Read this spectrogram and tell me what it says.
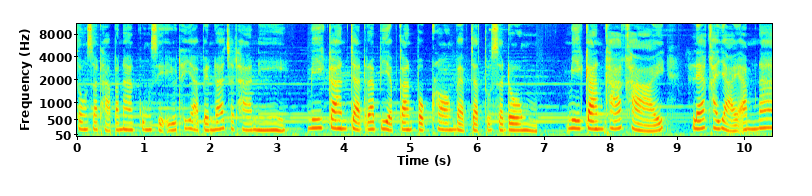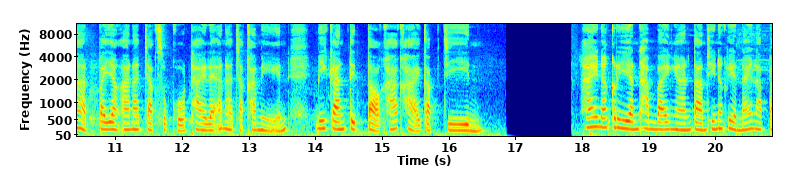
ทรงสถาปนากรุงศรีอยุธยาเป็นราชธานี มีการจัดระเบียบการปกครองแบบจัตุสดม มีการค้าขาย และขยายอำนาจไปยังอาณาจักรสุขโขทัยและอาณาจักรเขมร มีการติดต่อค้าขายกับจีน ให้นักเรียนทำใบงานตามที่นักเรียนได้รับไป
